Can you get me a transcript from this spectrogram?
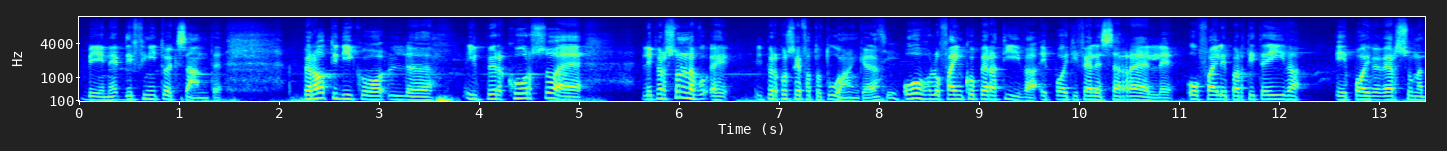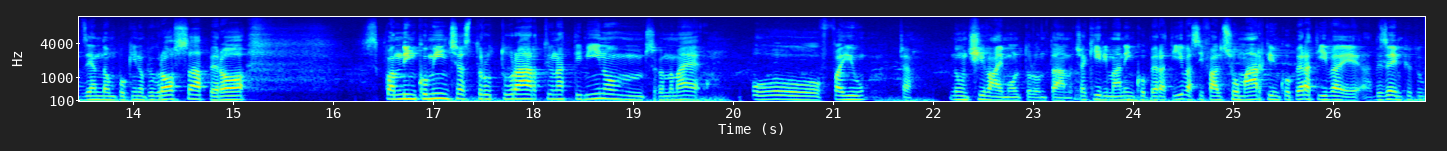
Bene, definito ex ante. Però ti dico, il, il percorso è... Le persone eh, il percorso che hai fatto tu anche, eh? sì. o lo fai in cooperativa e poi ti fai l'SRL, o fai le partite IVA e poi vai verso un'azienda un pochino più grossa, però quando incominci a strutturarti un attimino, mm, secondo me, o fai un, cioè, non ci vai molto lontano. C'è chi rimane in cooperativa, si fa il suo marchio in cooperativa e ad esempio tu,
